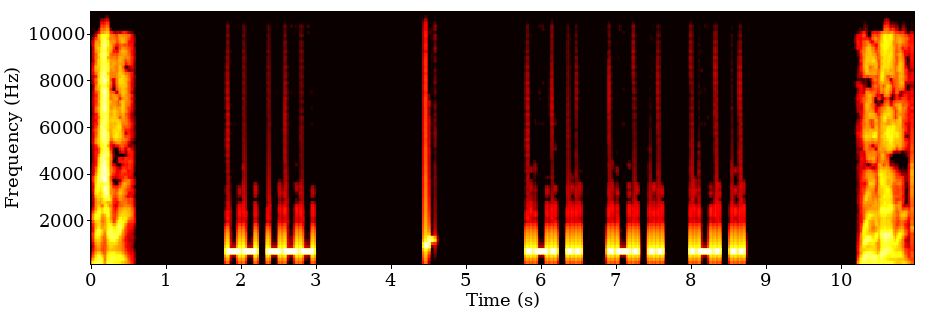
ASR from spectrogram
Missouri. Rhode Island.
